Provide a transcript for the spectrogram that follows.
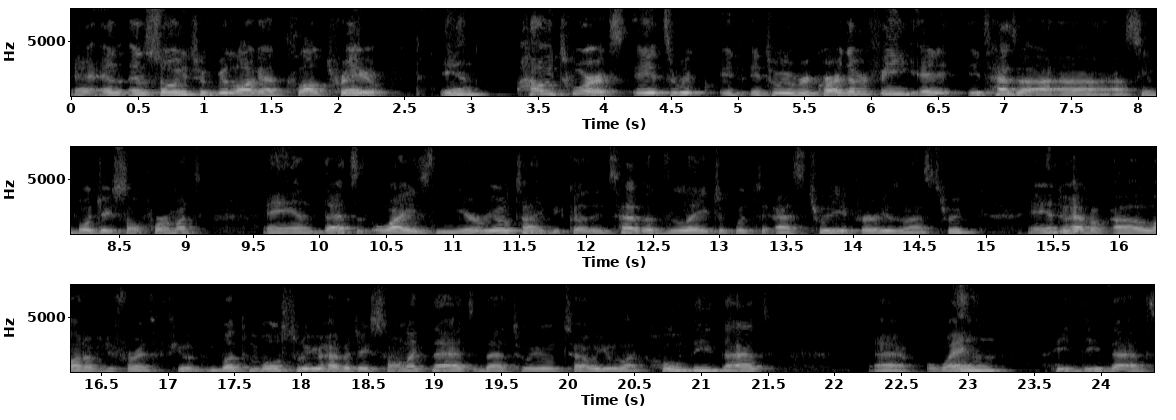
And, and, and so it will be logged at CloudTrail. And how it works, it, it, it will record everything. It, it has a, a, a simple JSON format and that's why it's near real time because it's have a delay to put S3 if you're using S3 and you have a, a, lot of different fields but mostly you have a JSON like that that will tell you like who did that uh, when he did that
